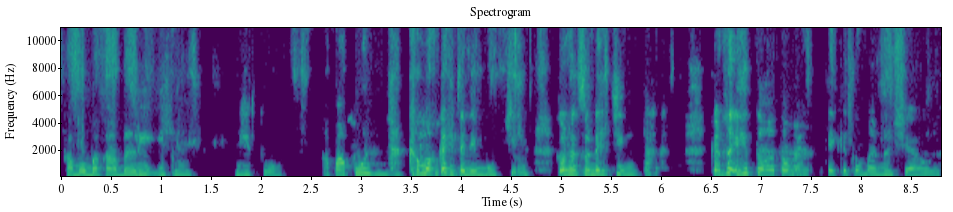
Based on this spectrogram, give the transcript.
kamu bakal beliin gitu. Apa pun, kamu akan jadi bucin kalau sudah cinta. Karena itu otomatis itu manusiawi.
